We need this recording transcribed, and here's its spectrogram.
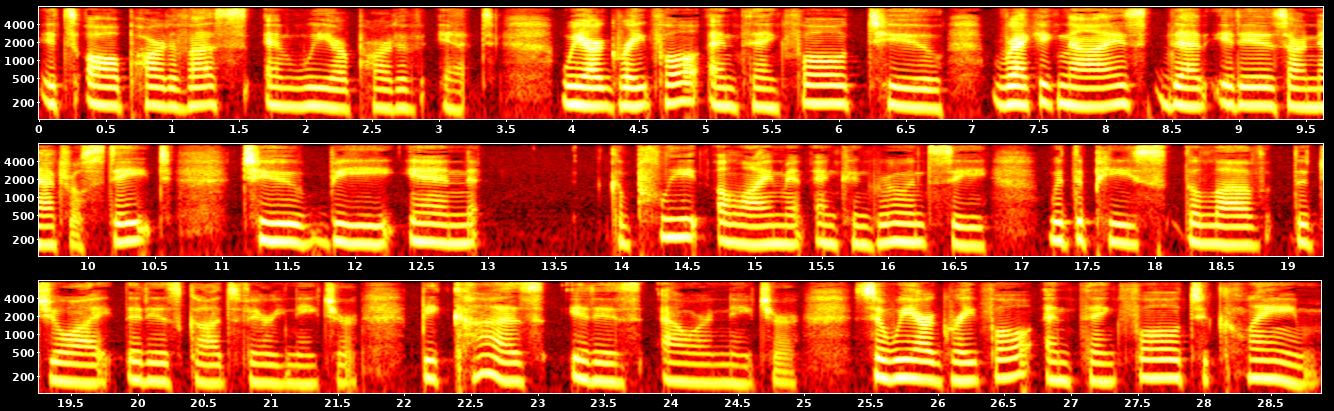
It's all part of us and we are part of it. We are grateful and thankful to recognize that it is our natural state to be in complete alignment and congruency with the peace, the love, the joy that is God's very nature because it is our nature. So we are grateful and thankful to claim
